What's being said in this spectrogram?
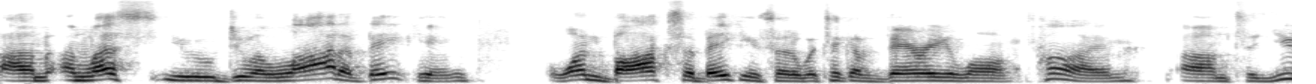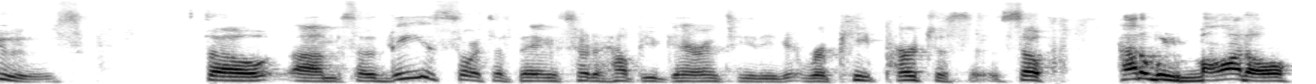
um, unless you do a lot of baking, one box of baking soda would take a very long time um, to use. So, um, so these sorts of things sort of help you guarantee repeat purchases. So, how do we model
